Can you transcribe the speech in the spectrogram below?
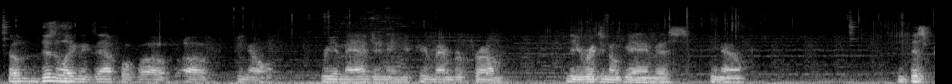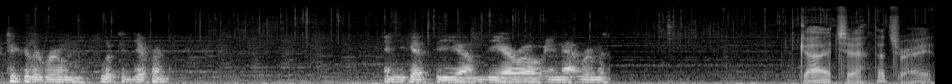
So this is like an example of, of, of you know reimagining. If you remember from the original game is, you know, this particular room looked different, and you get the um, the arrow in that room. Gotcha. That's right.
